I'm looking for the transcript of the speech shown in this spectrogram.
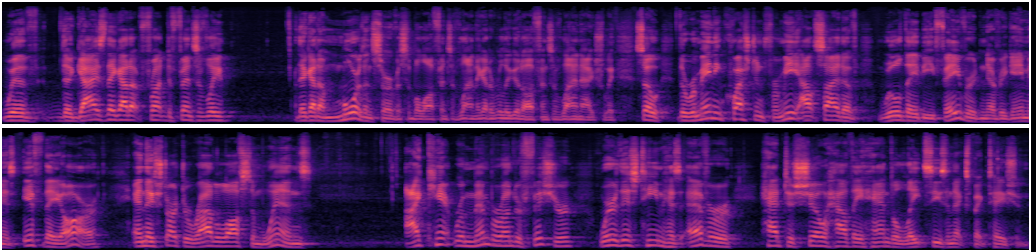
with the guys they got up front defensively they got a more than serviceable offensive line. They got a really good offensive line, actually. So the remaining question for me, outside of will they be favored in every game, is if they are and they start to rattle off some wins. I can't remember under Fisher where this team has ever had to show how they handle late season expectation.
